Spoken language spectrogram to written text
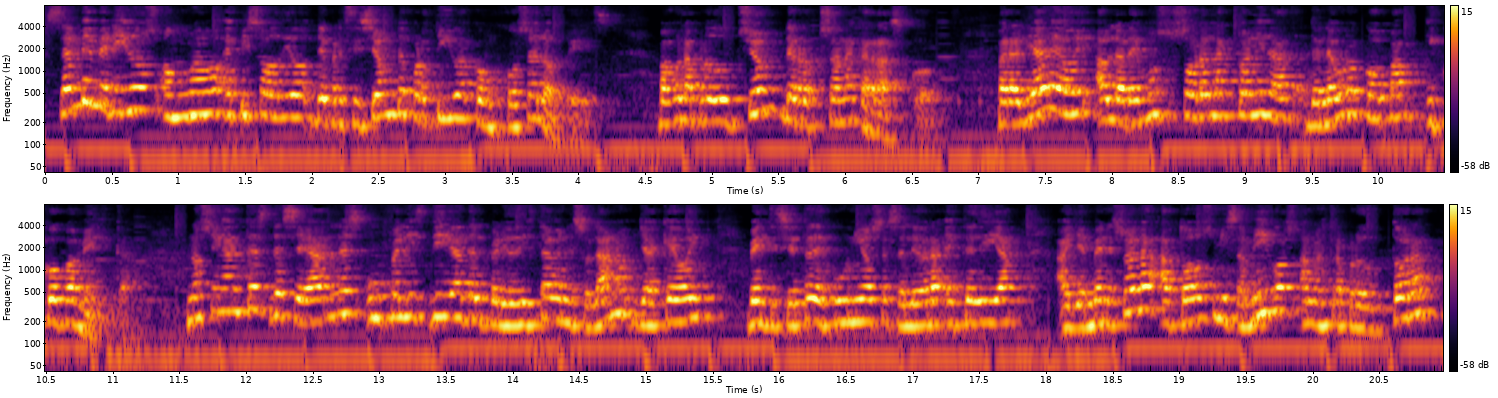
Sean bienvenidos a un nuevo episodio de Precisión Deportiva con José López, bajo la producción de Roxana Carrasco. Para el día de hoy hablaremos sobre la actualidad de la Eurocopa y Copa América. No sin antes desearles un feliz día del periodista venezolano, ya que hoy, 27 de junio, se celebra este día allá en Venezuela. A todos mis amigos, a nuestra productora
